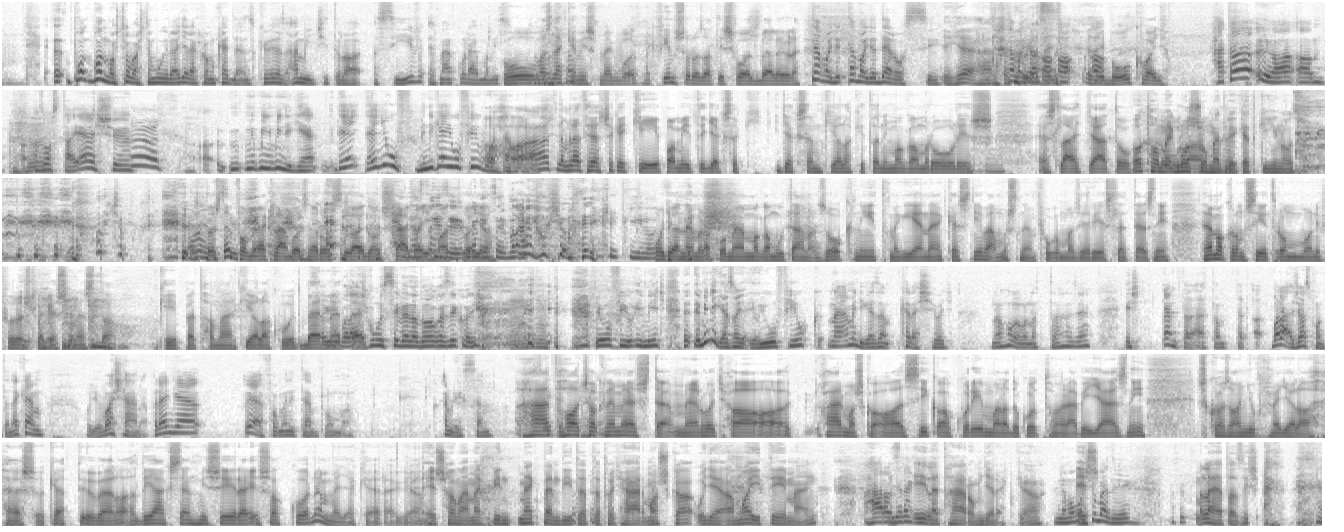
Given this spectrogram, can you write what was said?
Pont, pont most olvastam újra a gyerekkorom kedvenc könyvét, az Amici-től a, a szív, ez már korábban is Ó, az olvastam. nekem is megvolt, meg filmsorozat is volt belőle. Te vagy, te vagy a De Rossi. Igen, hát Te vagy a- ez, egy, a- ez a- egy bók, vagy? Hát a, ő a, a, az osztály első, Hát, a- mi, mi, mindig ilyen, de egy, jó, mindig egy jó fiú voltál. aha, hát nem lehet, hogy ez csak egy kép, amit igyekszek, igyekszem kialakítani magamról, és ezt látjátok. Otthon meg rólam. mosómedvéket kínoz. Most nem fogom reklámozni a rossz tulajdonságaimat, vagy a, hogyan nem rakom el magam után az oknit, meg ilyenek, ezt nyilván most nem fogom azért részletezni. Nem akarom szétrombolni fölöslegesen ezt a képet, ha már kialakult Szegény Balázs bennetek. 20 éve dolgozik, hogy jó fiú image. De, de mindig ez a jó fiúknál, mindig ezen keresi, hogy na hol van ott a... És nem találtam. Tehát Balázs azt mondta nekem, hogy a vasárnap reggel ő el fog menni templomba. Emlékszem. Hát, ha csak nem este, mert hogyha hármaska alszik, akkor én maradok otthon rá vigyázni, és akkor az anyjuk megy el a első kettővel a diák szentmisére, és akkor nem megyek el reggel. És ha már megpin- megpendítetted, hogy hármaska, ugye a mai témánk A három az gyerek, élet három gyerekkel. nem a mosómedvék? lehet az is.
